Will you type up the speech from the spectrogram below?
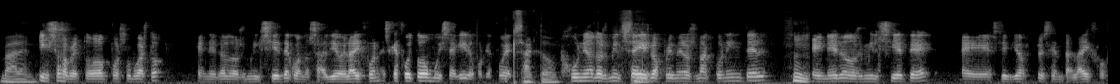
Vale. Y sobre todo, por supuesto, enero de 2007, cuando salió el iPhone, es que fue todo muy seguido, porque fue Exacto. junio de 2006 Sí. los primeros Mac con Intel, Hmm. enero de 2007 eh, Steve Jobs presenta el iPhone.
